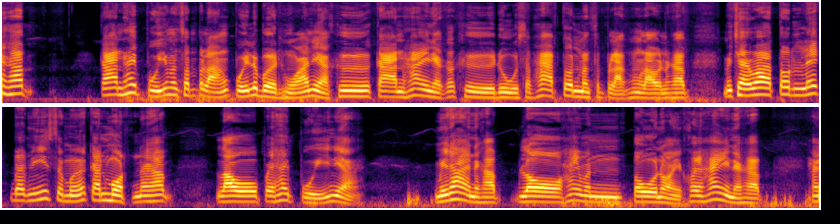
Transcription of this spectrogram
นะครับ การให้ปุ๋ยมันสำปะหลังปุ๋ยระเบิดหัวเนี่ยคือการให้เนี่ยก็คือดูสภาพต้นมันสำปะหลังของเรานะครับ ไม่ใช่ว่าต้นเล็กแบบนี้เสมอกันหมดนะครับ เราไปให้ปุ๋ยเนี่ย ไม่ได้นะครับ รอให้มันโตหน่อยค่อยให้นะครับ ให้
